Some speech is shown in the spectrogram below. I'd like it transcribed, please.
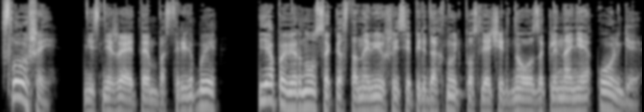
«Слушай», — не снижая темпа стрельбы, я повернулся к остановившейся передохнуть после очередного заклинания Ольге.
